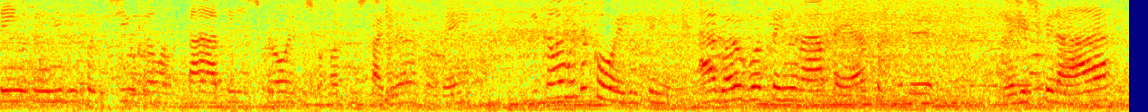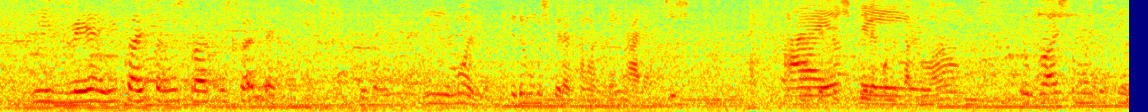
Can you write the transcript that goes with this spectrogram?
Tenho, tenho um livro infantil para lançar, tem as crônicas que eu faço no Instagram também. Então é muita coisa, assim. Agora eu vou terminar a peça, poder é, respirar e ver aí quais são os próximos projetos. Muito bem. E, Mônica, você deu alguma inspiração assim na área artística? Ah, você eu tá tenho. atuando? Eu gosto muito, assim,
